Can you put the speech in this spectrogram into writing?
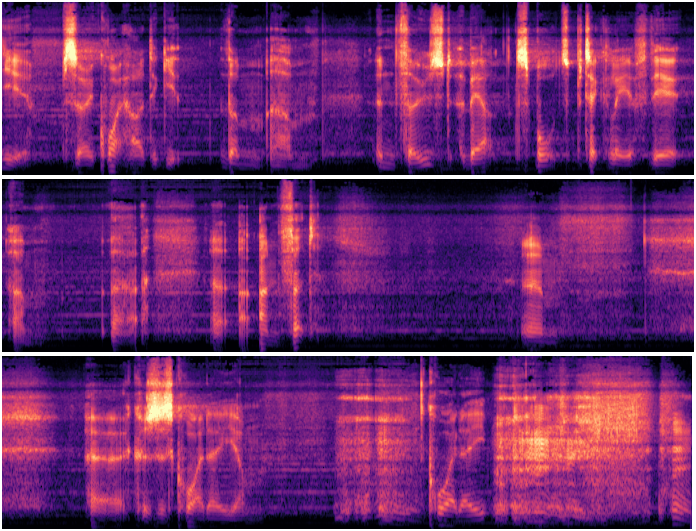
yeah, so quite hard to get them um, enthused about sports, particularly if they're um, uh, uh, unfit. Because um, uh, there's quite a um, quite a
